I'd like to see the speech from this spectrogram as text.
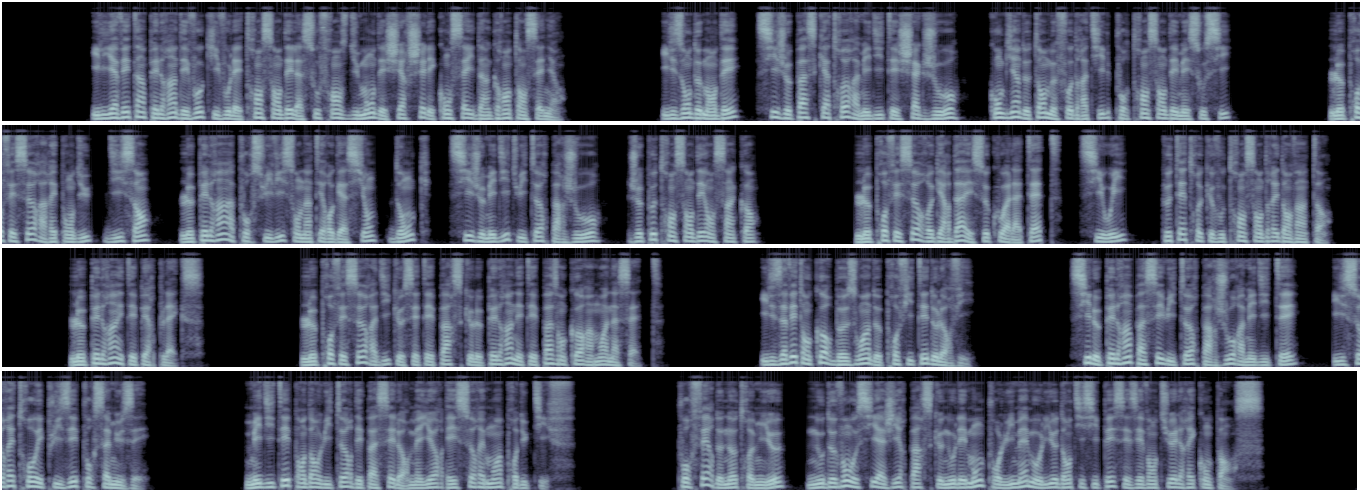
Il y avait un pèlerin dévot qui voulait transcender la souffrance du monde et chercher les conseils d'un grand enseignant. Ils ont demandé, si je passe 4 heures à méditer chaque jour, combien de temps me faudra-t-il pour transcender mes soucis? Le professeur a répondu, 10 ans, le pèlerin a poursuivi son interrogation, donc, si je médite 8 heures par jour, je peux transcender en 5 ans? Le professeur regarda et secoua la tête, si oui, peut-être que vous transcendrez dans vingt ans. Le pèlerin était perplexe. Le professeur a dit que c'était parce que le pèlerin n'était pas encore un moine ascète. Ils avaient encore besoin de profiter de leur vie. Si le pèlerin passait huit heures par jour à méditer, il serait trop épuisé pour s'amuser. Méditer pendant huit heures dépassait leur meilleur et serait moins productif. Pour faire de notre mieux, nous devons aussi agir parce que nous l'aimons pour lui-même au lieu d'anticiper ses éventuelles récompenses.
